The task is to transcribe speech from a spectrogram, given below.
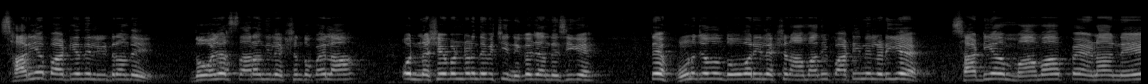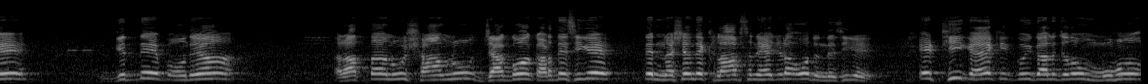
ਸਾਰੀਆਂ ਪਾਰਟੀਆਂ ਦੇ ਲੀਡਰਾਂ ਦੇ 2017 ਦੀ ਇਲੈਕਸ਼ਨ ਤੋਂ ਪਹਿਲਾਂ ਉਹ ਨਸ਼ੇ ਵੰਡਣ ਦੇ ਵਿੱਚ ਹੀ ਨਿਕਲ ਜਾਂਦੇ ਸੀਗੇ। ਤੇ ਹੁਣ ਜਦੋਂ ਦੋ ਵਾਰੀ ਇਲੈਕਸ਼ਨ ਆਮ ਆਦਮੀ ਪਾਰਟੀ ਨੇ ਲੜੀ ਹੈ, ਸਾਡੀਆਂ ਮਾਵਾਂ ਭੈਣਾਂ ਨੇ ਗਿੱਧੇ ਪਾਉਂਦਿਆਂ ਰਾਤਾਂ ਨੂੰ ਸ਼ਾਮ ਨੂੰ ਜਾਗੋਆਂ ਕੱਢਦੇ ਸੀਗੇ ਤੇ ਨਸ਼ਿਆਂ ਦੇ ਖਿਲਾਫ ਸੁਨੇਹਾ ਜਿਹੜਾ ਉਹ ਦਿੰਦੇ ਸੀਗੇ। ਇਹ ਠੀਕ ਹੈ ਕਿ ਕੋਈ ਗੱਲ ਜਦੋਂ ਮੂੰਹੋਂ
